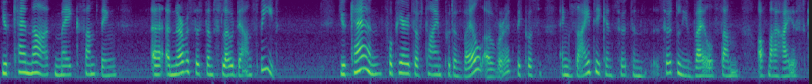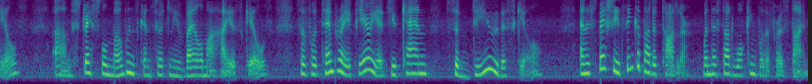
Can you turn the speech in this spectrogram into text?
you cannot make something, a, a nervous system, slow down speed. You can, for periods of time, put a veil over it because anxiety can certain, certainly veil some of my higher skills. Um, stressful moments can certainly veil my higher skills. So, for a temporary period, you can subdue the skill and especially think about a toddler when they start walking for the first time.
